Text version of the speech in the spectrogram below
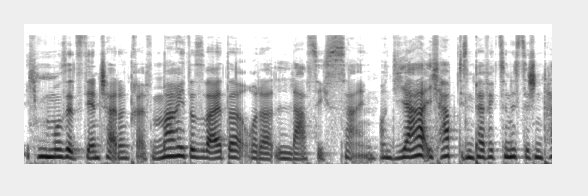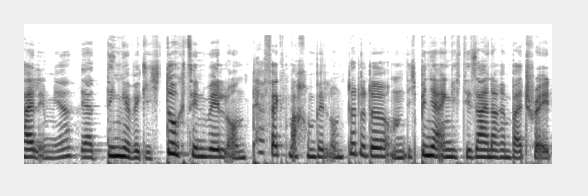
ich muss jetzt die Entscheidung treffen. Mache ich das weiter oder lasse ich es sein? Und ja, ich habe diesen perfektionistischen Teil in mir, der Dinge wirklich durchziehen will und perfekt machen will und da, Und ich bin ja eigentlich Designerin bei Trade.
